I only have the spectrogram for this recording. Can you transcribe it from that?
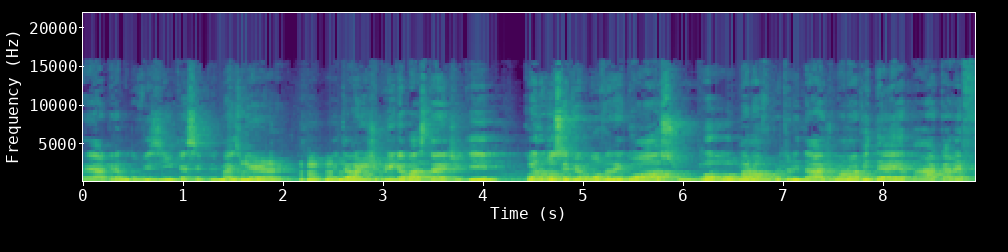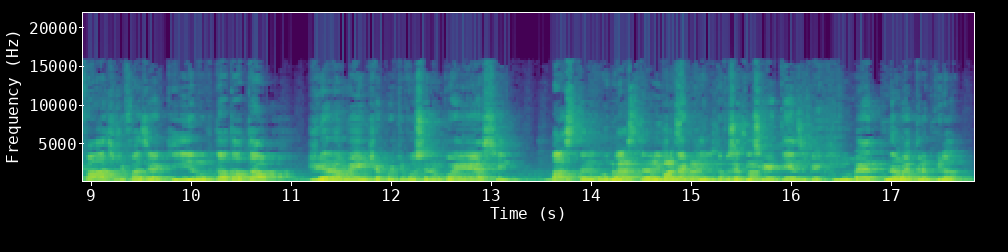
é a grama do vizinho que é sempre mais verde. É. Então a gente brinca bastante que quando você vê um novo negócio ou uma nova oportunidade, uma nova ideia, ah, cara, é fácil de fazer aquilo, tal, tal, tal. Geralmente é porque você não conhece bastante, o bastante, é, o bastante daquilo. Então você exato. tem certeza que aquilo é, não é tranquilo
